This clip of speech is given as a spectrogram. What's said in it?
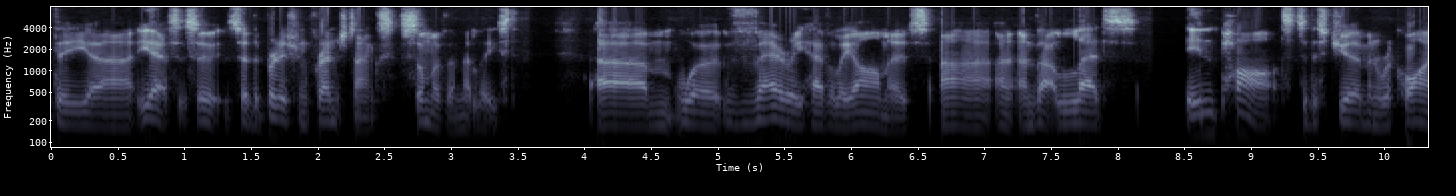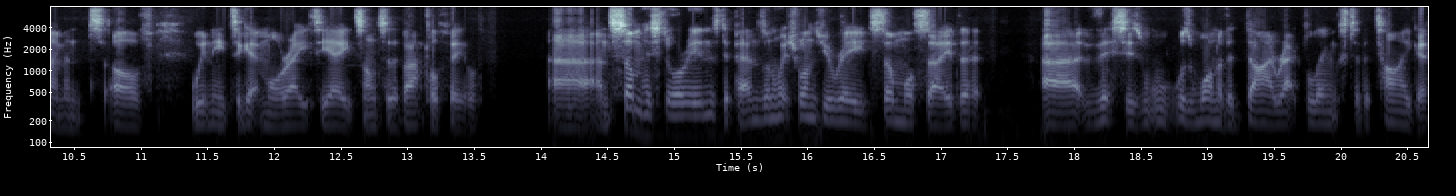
the uh, yes, so so the British and French tanks, some of them at least, um, were very heavily armored, uh, and, and, that led in part to this German requirement of we need to get more 88s onto the battlefield. Uh, and some historians, depends on which ones you read, some will say that uh, this is was one of the direct links to the Tiger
